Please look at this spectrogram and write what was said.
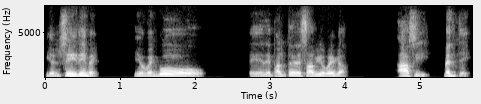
y él, sí, dime. Y yo vengo eh, de parte de Sabio Vega. Ah, sí, vente.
